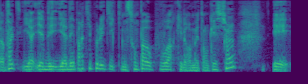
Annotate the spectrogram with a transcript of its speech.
en fait, il y a, y, a y a, des partis politiques qui ne sont pas au pouvoir qui le remettent en question. Et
